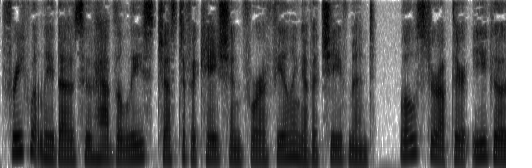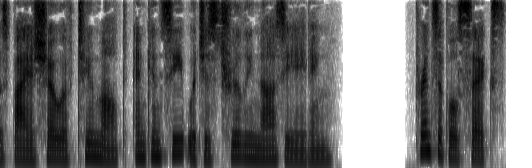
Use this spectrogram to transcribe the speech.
Frequently, those who have the least justification for a feeling of achievement, bolster up their egos by a show of tumult and conceit which is truly nauseating. Principle 6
